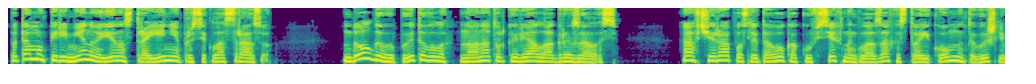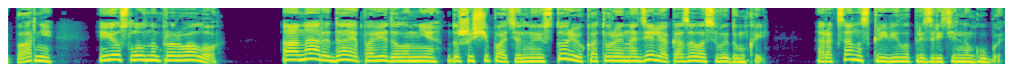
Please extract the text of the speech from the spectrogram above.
потому перемену ее настроения просекла сразу. Долго выпытывала, но она только вяло огрызалась. А вчера, после того, как у всех на глазах из твоей комнаты вышли парни, ее словно прорвало. Она, рыдая, поведала мне душещипательную историю, которая на деле оказалась выдумкой. Роксана скривила презрительно губы.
